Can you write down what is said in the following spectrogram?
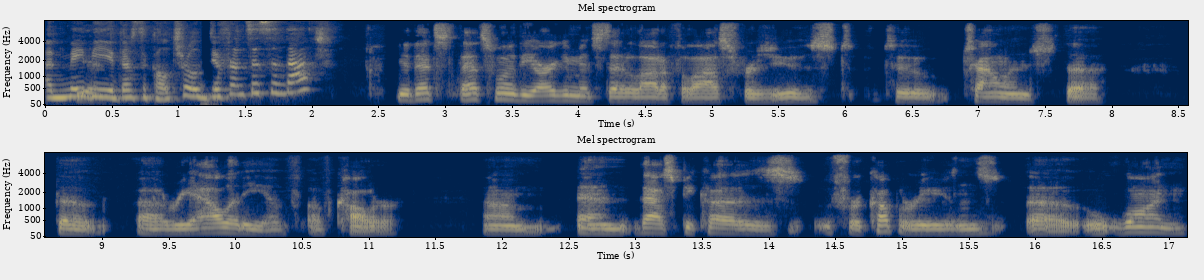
And maybe yeah. there's a cultural differences in that? Yeah, that's that's one of the arguments that a lot of philosophers used to challenge the the uh, reality of of color, um, and that's because for a couple of reasons. Uh, one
